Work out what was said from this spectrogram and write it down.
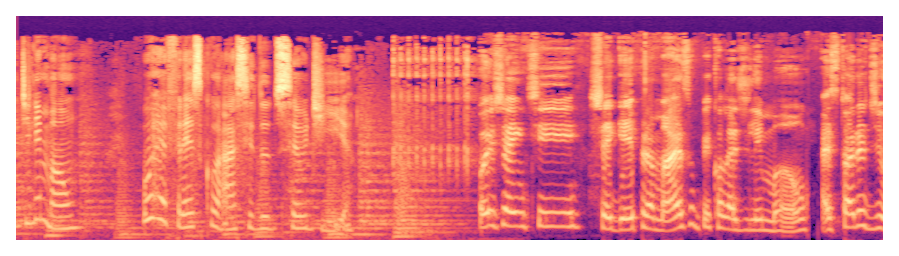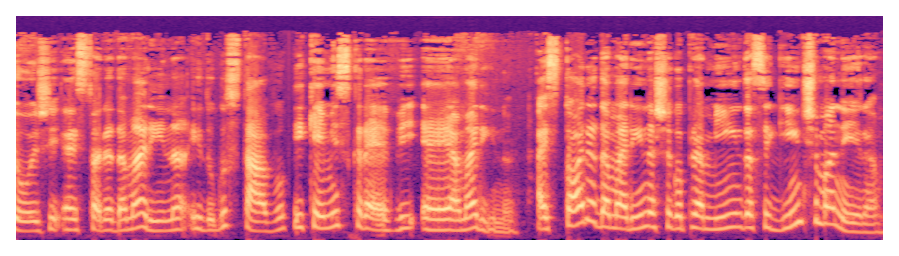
de limão, o refresco ácido do seu dia. Oi, gente! Cheguei para mais um picolé de limão. A história de hoje é a história da Marina e do Gustavo, e quem me escreve é a Marina. A história da Marina chegou para mim da seguinte maneira:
